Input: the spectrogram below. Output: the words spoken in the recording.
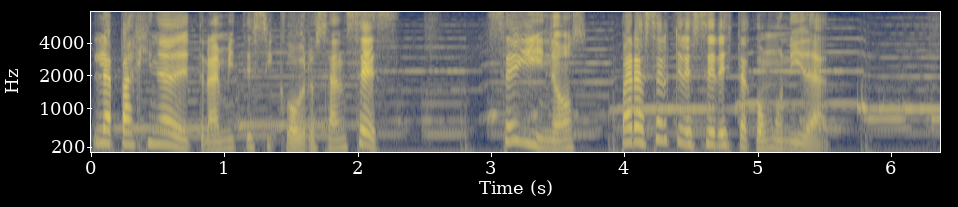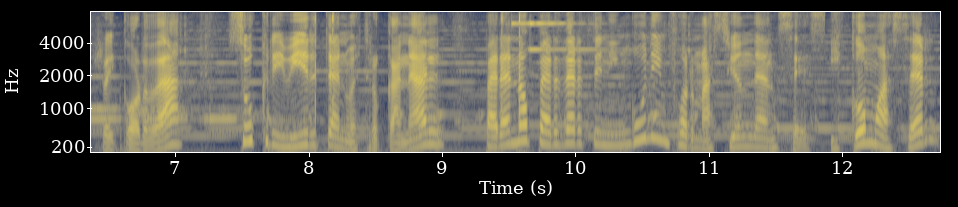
la página de trámites y cobros ANSES. Seguinos para hacer crecer esta comunidad. Recordá suscribirte a nuestro canal para no perderte ninguna información de ANSES y cómo hacer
